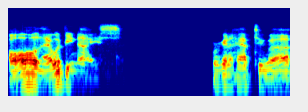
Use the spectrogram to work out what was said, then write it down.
Oh, that would be nice. We're gonna have to uh,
